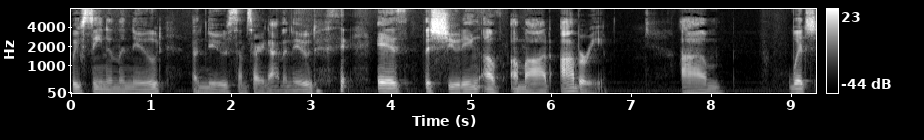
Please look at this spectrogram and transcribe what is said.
we've seen in the nude, a news, I'm sorry, not in the nude, is the shooting of Ahmaud Arbery. Um, which,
